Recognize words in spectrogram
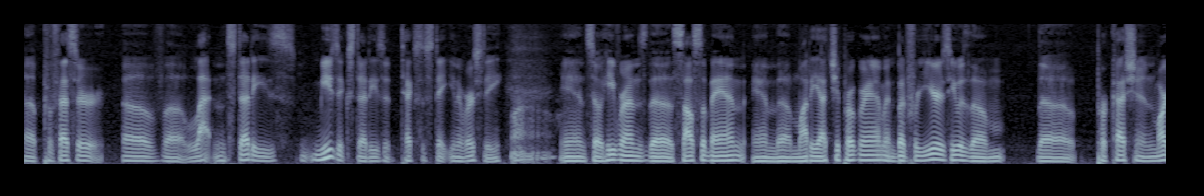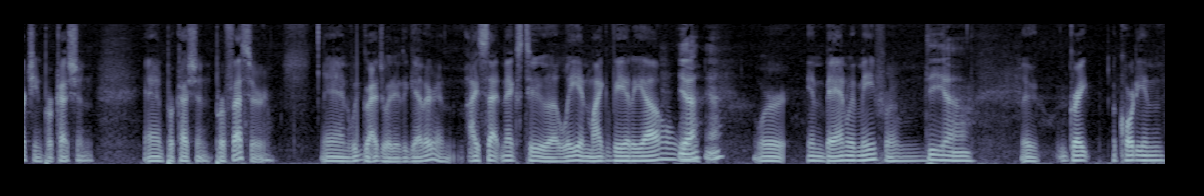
a professor of uh, Latin studies, music studies at Texas State University. Wow. And so he runs the salsa band and the mariachi program. And but for years he was the the percussion, marching percussion, and percussion professor. And we graduated together. And I sat next to uh, Lee and Mike Villarreal. Yeah, yeah. were in band with me from The uh, the great accordion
